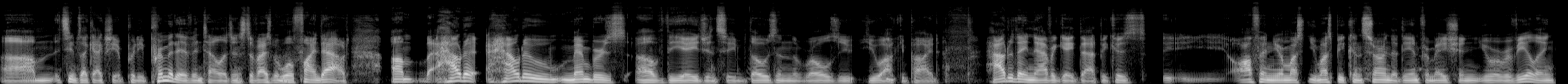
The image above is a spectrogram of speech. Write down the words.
Um, it seems like actually a pretty primitive intelligence device, but we'll find out. Um, how do how do members of the agency, those in the roles you, you occupied, how do they navigate that? Because often you must you must be concerned that the information you're revealing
